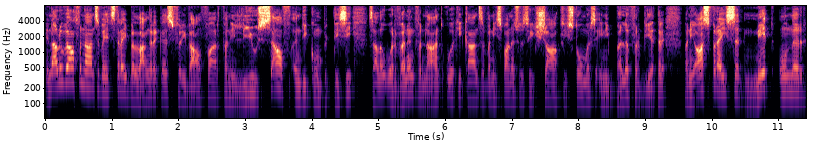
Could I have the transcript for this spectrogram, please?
En alhoewel vanaand se wedstryd belangrik is vir die welvaart van die Leeu self in die kompetisie, sal 'n oorwinning vanaand ook die kansse van die spanne soos die Sharks, die Stormers en die Bulle verbeter, want die Ospreys sit net onder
